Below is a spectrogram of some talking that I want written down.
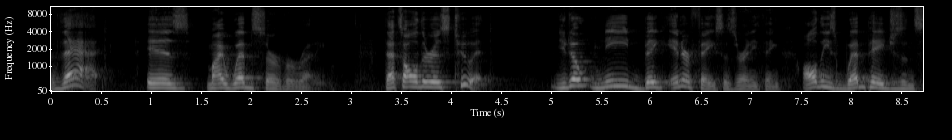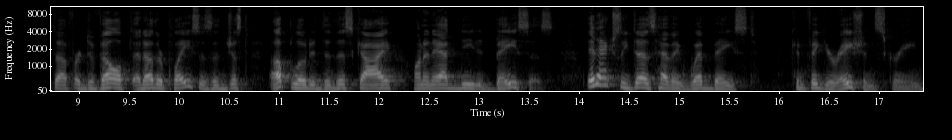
that is my web server running. That's all there is to it. You don't need big interfaces or anything. All these web pages and stuff are developed at other places and just uploaded to this guy on an ad needed basis. It actually does have a web based configuration screen,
